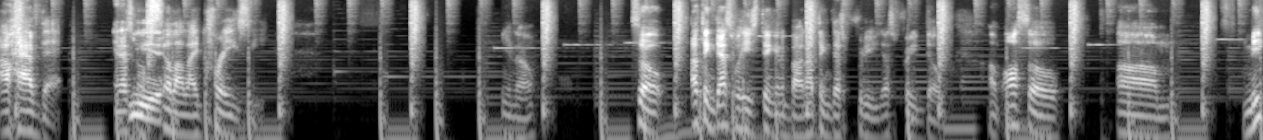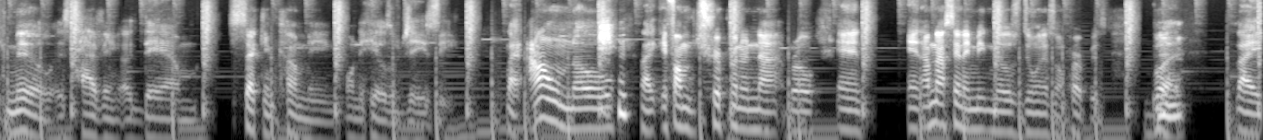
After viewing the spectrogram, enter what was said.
I'll have that, and that's gonna Yeah. sell out like crazy. You know, so I think that's what he's thinking about. And I think that's pretty that's pretty dope. Um, also, um, Meek Mill is having a damn second coming on the heels of Jay Z. Like I don't know, like if I'm tripping or not, bro. And and I'm not saying that Meek Mill's doing this on purpose, but Mhm. like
